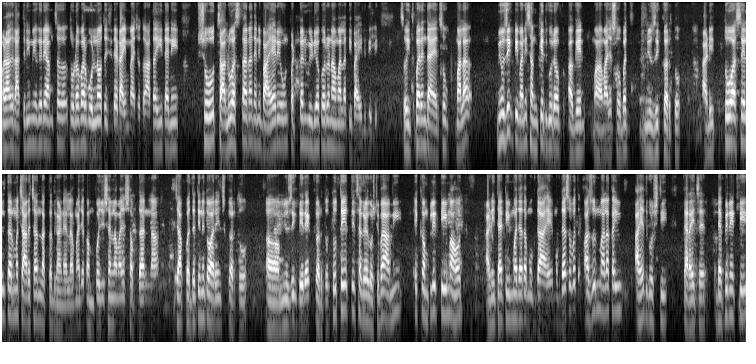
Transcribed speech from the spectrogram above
पण आज रात्री मी वगैरे आमचं थोडंफार बोलणं होतं जिथे टाइम मॅच होतं. आताही त्यांनी शो चालू असताना त्यांनी बाहेर येऊन पटकन व्हिडिओ करून आम्हाला ती बाईट दिली. सो इथपर्यंत आहे. सो मला म्युझिक टीम आणि संकेत गुरव अगेन माझ्यासोबत म्युझिक करतो. आणि तो असेल तर मग चार चांद लागतात गाण्याला. माझ्या कंपोजिशनला माझ्या शब्दांना ज्या पद्धतीने तो अरेंज करतो म्युझिक डिरेक्ट करतो तो ते ते सगळ्या गोष्टी. पण आम्ही एक कंप्लीट टीम आहोत आणि त्या टीममध्ये आता मुग्धा आहे. मुग्धासोबत अजून मला काही आहेत गोष्टी करायचे आहेत. डेफिनेटली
